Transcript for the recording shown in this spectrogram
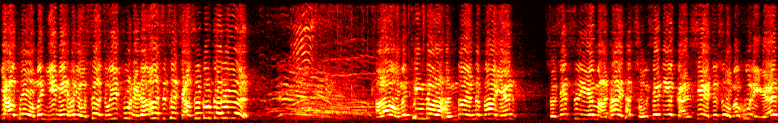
压迫我们移民和有色族裔妇女的二十四小时工作日。好了，我们听到了很多人的发言。首先，市议员马太，他首先第一个感谢就是我们护理员，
